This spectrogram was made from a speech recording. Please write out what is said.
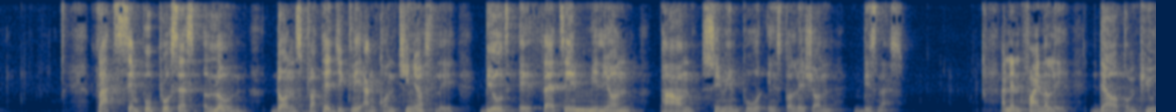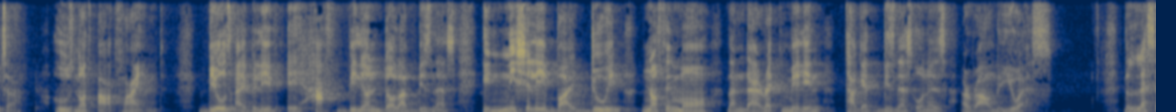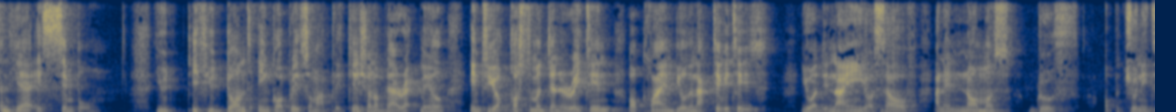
That simple process alone, done strategically and continuously, built a 30 million pound swimming pool installation business. And then finally, Dell Computer, who's not our client, built, I believe, a half billion dollar business initially by doing nothing more than direct mailing target business owners around the US. The lesson here is simple. You, if you don't incorporate some application of direct mail into your customer generating or client building activities, you are denying yourself an enormous growth opportunity.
